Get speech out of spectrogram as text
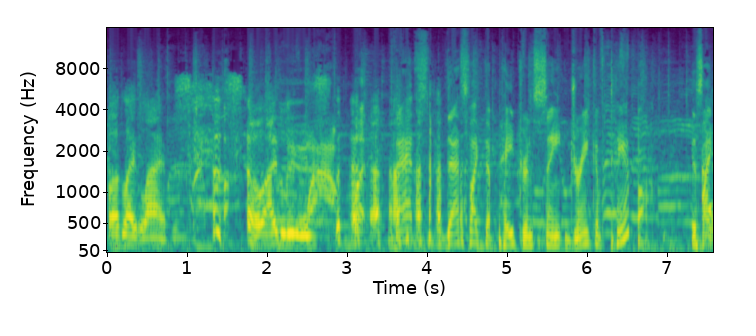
Bud Light limes. so I lose. Wow, but that's that's like the patron saint drink of Tampa. It's like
